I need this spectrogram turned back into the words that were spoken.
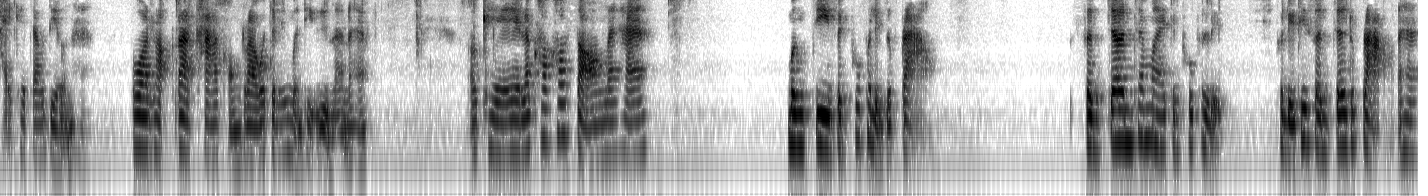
ขายแค่เจ้าเดียวนะคะเพราะว่าราคาของเราก็จะไม่เหมือนที่อื่นแล้วนะคะโอเค แล้วข้อข้อสองนะคะ เมืองจีนเป็นผู้ผลิตหรือเปล่าเซินเจิ้นใช่ไหมเป็นผู้ผลิต ผลิตที่เซินเจิ้นหรือเปล่านะคะ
